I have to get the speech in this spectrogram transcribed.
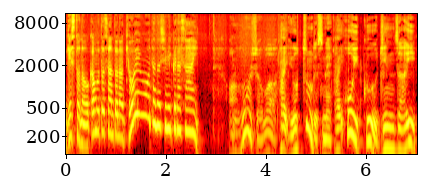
ゲストの岡本さんとの共演をお楽しみください。あの、本社は、4つのですね、はい、保育、人材、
